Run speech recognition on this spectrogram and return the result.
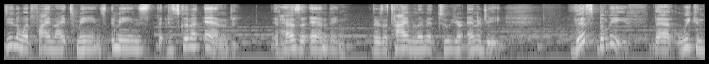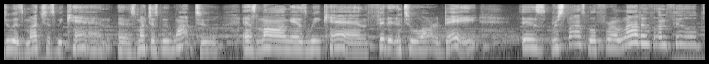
Do you know what finite means? It means that it's going to end. It has an ending. There's a time limit to your energy. This belief that we can do as much as we can and as much as we want to, as long as we can fit it into our day, is responsible for a lot of unfilled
